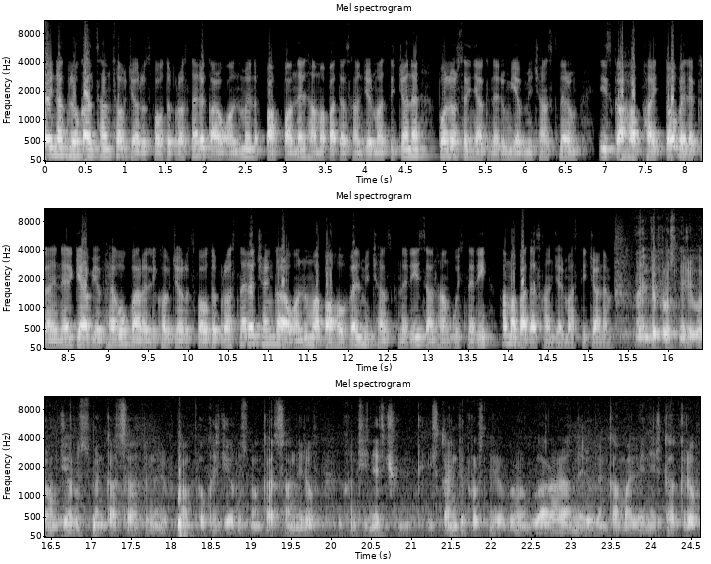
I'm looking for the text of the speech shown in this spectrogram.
Օրինակ լոկալ ցանցով ջեռուցվող դպրոցները կարողանում են պահպանել համապատասխան ջերմաստիճանը բոլոր սենյակներում եւ միջանցքներում, իսկ ահա փայտով, էլեկտրաէներգիայով եւ հեղուկ վառելիքով ջեռուցվող դպրոցները չեն կարողանում ապահովել միջանցքների, սանհանգույցների համապատասխան ջերմաստիճանը։ Այն դպրոցները, որոնք ջեռուցում են կացատներով կամ փոքր ջեռուցման կացաներով, խնդիրներ չունենք։ Իսկ այն դպրոցները, որոնք վառարաններով են կամ այլ էներգագրով,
